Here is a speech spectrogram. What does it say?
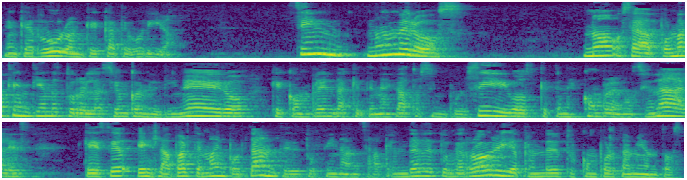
¿En qué rubro? ¿En qué categoría? Sin números, no, o sea, por más que entiendas tu relación con el dinero, que comprendas que tenés gastos impulsivos, que tenés compras emocionales, que esa es la parte más importante de tu finanza, aprender de tus errores y aprender de tus comportamientos.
